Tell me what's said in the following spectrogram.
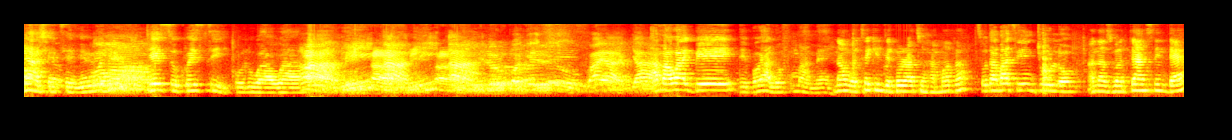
ní àṣẹ ti ẹ̀mí mímọ́. Jésù kristi olúwa wa. a máa wá gbé deborah lọ fún màmá ẹ. Now we're taking Deborah to her mother, tó tá a bá ti ń jó lọ and as we're dancing there,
